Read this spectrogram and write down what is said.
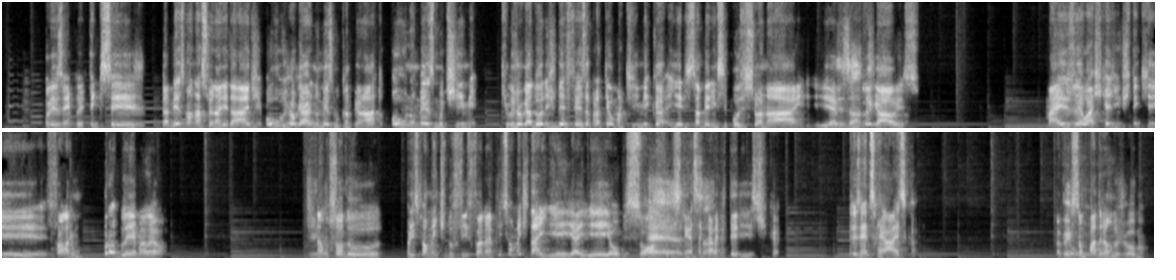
por exemplo, ele tem que ser da mesma nacionalidade, ou jogar no mesmo campeonato, ou no mesmo time que os jogadores de defesa para ter uma química e eles saberem se posicionar. E é Exato. muito legal isso. Mas eu acho que a gente tem que falar de um problema, Léo. Não só do. Principalmente do FIFA, né? Principalmente da EA. A EA, a Ubisoft, É, eles têm essa sabe. característica. 300 reais, cara. A versão um- padrão do jogo.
